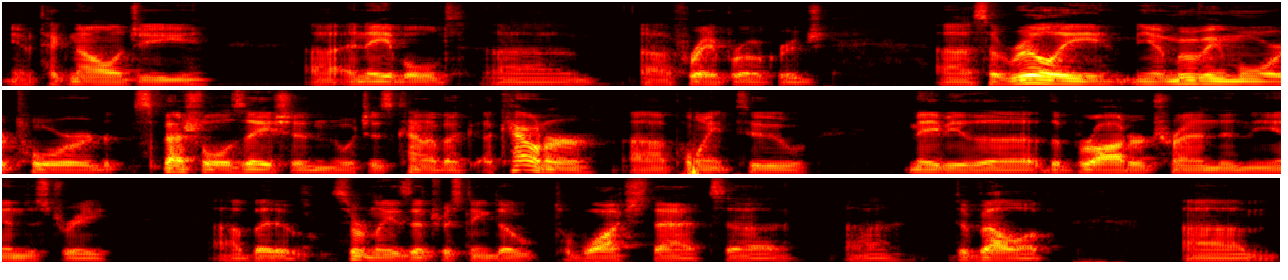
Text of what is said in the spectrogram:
you know, technology uh, enabled uh, uh, freight brokerage. Uh, so really, you know, moving more toward specialization, which is kind of a, a counter uh, point to maybe the the broader trend in the industry. Uh, but it certainly is interesting to to watch that develop. Um,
